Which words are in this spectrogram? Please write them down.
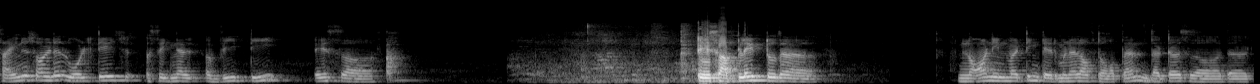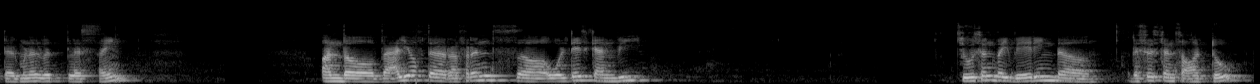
sinusoidal voltage signal uh, vt is uh, is applied to the non-inverting terminal of the op amp that is uh, the terminal with plus sign. And the value of the reference uh, voltage can be chosen by varying the resistance R2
